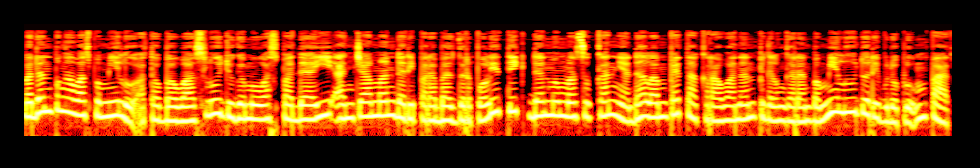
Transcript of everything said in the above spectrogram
Badan Pengawas Pemilu atau Bawaslu juga mewaspadai ancaman dari para buzzer politik dan memasukkannya dalam peta kerawanan penyelenggaraan pemilu 2024.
